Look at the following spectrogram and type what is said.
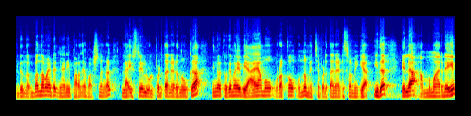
ഇത് നിർബന്ധമായിട്ട് ഞാൻ ഈ പറഞ്ഞ ഭക്ഷണങ്ങൾ ലൈഫ് സ്റ്റൈലിൽ ഉൾപ്പെടുത്താനായിട്ട് നോക്കുക. നിങ്ങൾ കൃത്യമായി വ്യായാമവും ഉറക്കവും ഒന്നും മെച്ചപ്പെടുത്താനായിട്ട് ശ്രമിക്കുക. ഇത് എല്ലാ അമ്മമാരുടെയും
